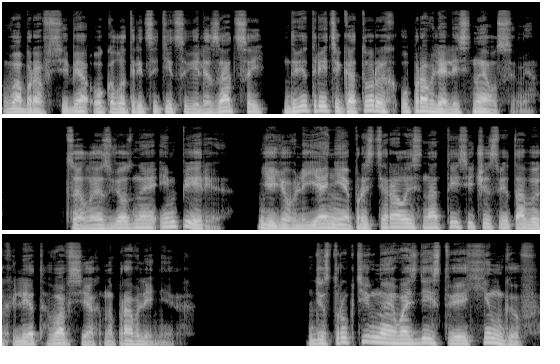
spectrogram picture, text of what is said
вобрав в себя около 30 цивилизаций, две трети которых управлялись неосами. Целая звездная империя. Ее влияние простиралось на тысячи световых лет во всех направлениях. Деструктивное воздействие хингов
